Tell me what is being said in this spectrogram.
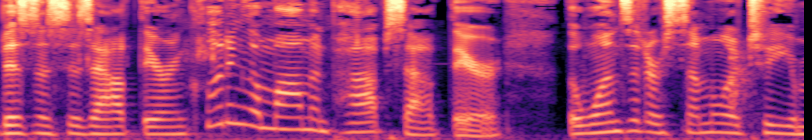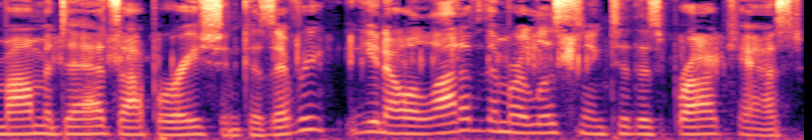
businesses out there, including the mom and pops out there, the ones that are similar to your mom and dad's operation, because every, you know, a lot of them are listening to this broadcast.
